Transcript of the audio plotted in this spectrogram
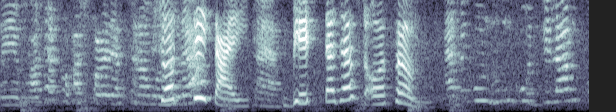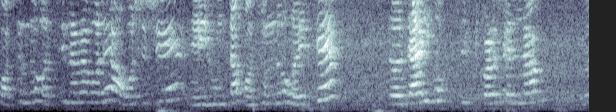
মানে ভাষায় প্রকাশ করা যাচ্ছে না বন্ধুরা। সত্যি তাই। বেডটা জাস্ট অসাম এতক্ষণ রুম খুঁজছিলাম পছন্দ হচ্ছিল না বলে অবশেষে এই রুমটা পছন্দ হয়েছে। তো যাই হোক শিফট করে ফেললাম। তো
